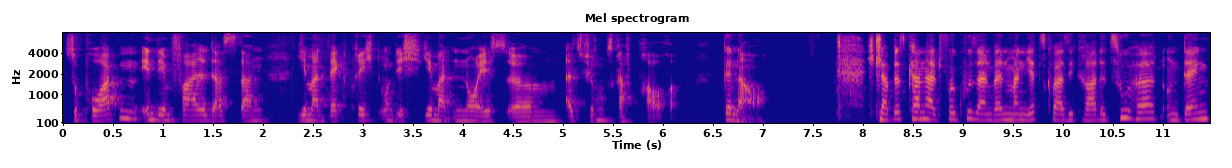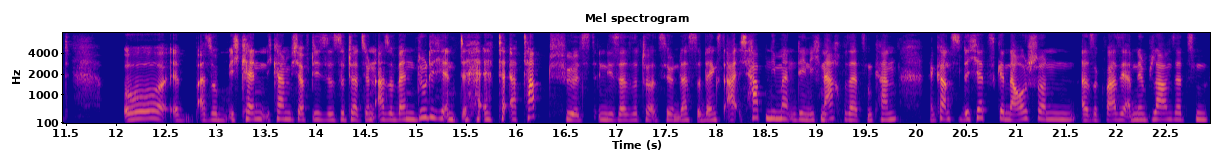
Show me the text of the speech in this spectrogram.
supporten in dem Fall, dass dann jemand wegbricht und ich jemanden Neues ähm, als Führungskraft brauche. Genau. Ich glaube, das kann halt voll cool sein, wenn man jetzt quasi gerade zuhört und denkt, oh, äh, also ich kenne, ich kann mich auf diese Situation, also wenn du dich ertappt fühlst in dieser Situation, dass du denkst, ah, ich habe niemanden, den ich nachbesetzen kann, dann kannst du dich jetzt genau schon, also quasi an den Plan setzen,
